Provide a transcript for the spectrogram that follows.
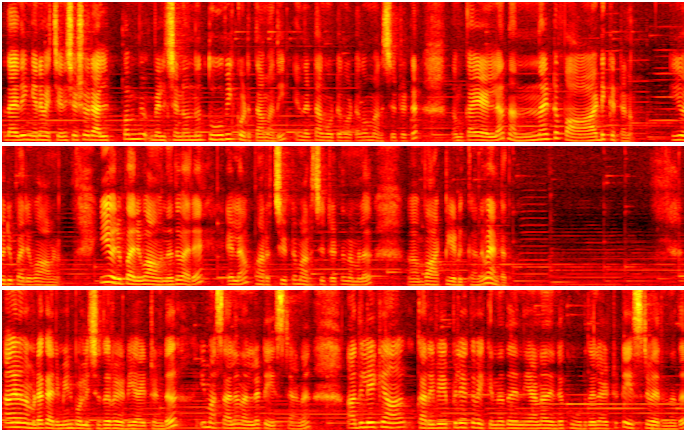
അതായത് ഇങ്ങനെ വെച്ചതിന് ശേഷം ഒരു അല്പം വെളിച്ചെണ്ണ ഒന്ന് തൂവി കൊടുത്താൽ മതി. എന്നിട്ട് അങ്ങോട്ടും ഇങ്ങോട്ടൊക്കെ മറിച്ചിട്ടിട്ട് നമുക്ക് ആ എള്ള നന്നായിട്ട് വാടി കിട്ടണം. ഈ ഒരു പരുവാവണം. ഈ ഒരു പരുവാവുന്നത് വരെ എല്ലാം മറിച്ചിട്ട് മറിച്ചിട്ടിട്ട് നമ്മൾ വാട്ടിയെടുക്കുകയാണ് വേണ്ടത്. അങ്ങനെ നമ്മുടെ കരിമീൻ പൊള്ളിച്ചത് റെഡി ആയിട്ടുണ്ട്. ഈ മസാല നല്ല ടേസ്റ്റാണ് അതിലേക്ക് ആ കറിവേപ്പിലയൊക്കെ വെക്കുന്നത് തന്നെയാണ് അതിന്റെ കൂടുതലായിട്ട് ടേസ്റ്റ് വരുന്നത്.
